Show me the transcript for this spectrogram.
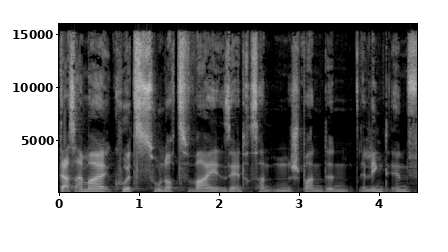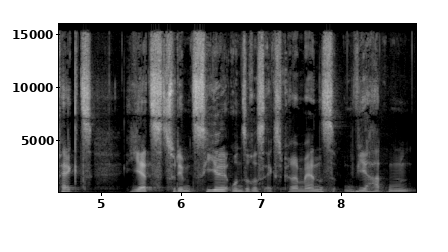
Das einmal kurz zu noch zwei sehr interessanten, spannenden LinkedIn-Facts. Jetzt zu dem Ziel unseres Experiments. Wir hatten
